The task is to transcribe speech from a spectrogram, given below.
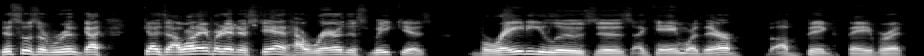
this was a real guy, guys. I want everybody to understand how rare this week is. Brady loses a game where they're a big favorite,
